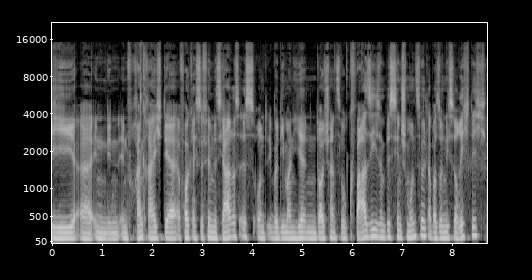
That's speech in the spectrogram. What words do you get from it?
die äh, in, in, in Frankreich der erfolgreichste Film des Jahres ist und über die man hier in Deutschland so quasi so ein bisschen schmunzelt, aber so nicht so richtig.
